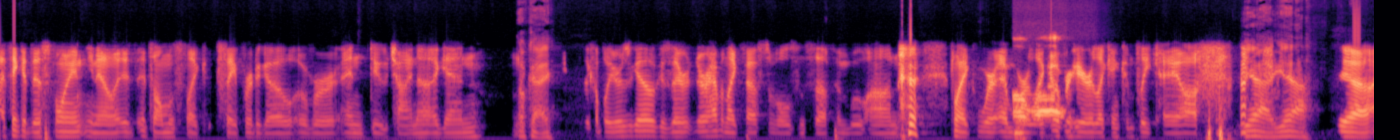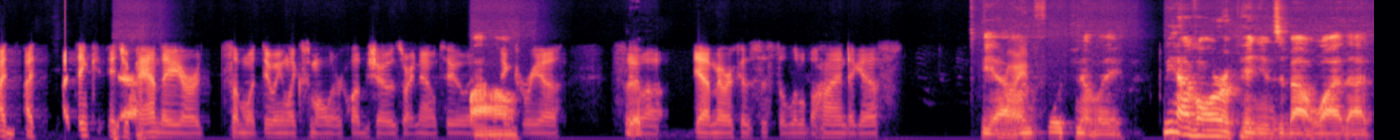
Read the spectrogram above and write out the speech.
I think at this point, you know, it, it's almost like safer to go over and do China again Okay. a couple of years ago because they're they're having like festivals and stuff in Wuhan, like where and we're Oh, like wow. over here like in complete chaos. Yeah, yeah. yeah, I I I think in Yeah. Japan they are somewhat doing like smaller club shows right now too, in, Wow. in Korea. So Yep. uh, yeah, America's just a little behind, I guess. Yeah, Right. unfortunately. We have our opinions about why that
